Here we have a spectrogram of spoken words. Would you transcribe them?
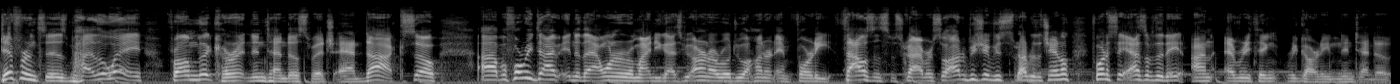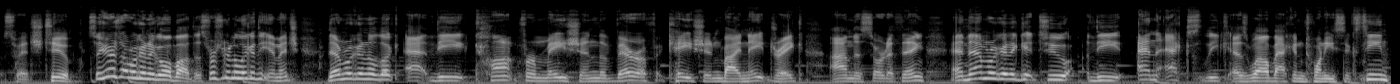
differences, by the way, from the current Nintendo Switch and dock. So, uh, before we dive into that, I want to remind you guys we are on our road to 140,000 subscribers. So, I'd appreciate if you subscribe to the channel if you want to stay as up to date on everything regarding Nintendo Switch 2. So, here's how we're going to go about this. First, we're going to look at the image, then, we're going to look at the confirmation, the verification by Nate Drake on this sort of thing, and then we're going to get to the NX leak as well back in 2016.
